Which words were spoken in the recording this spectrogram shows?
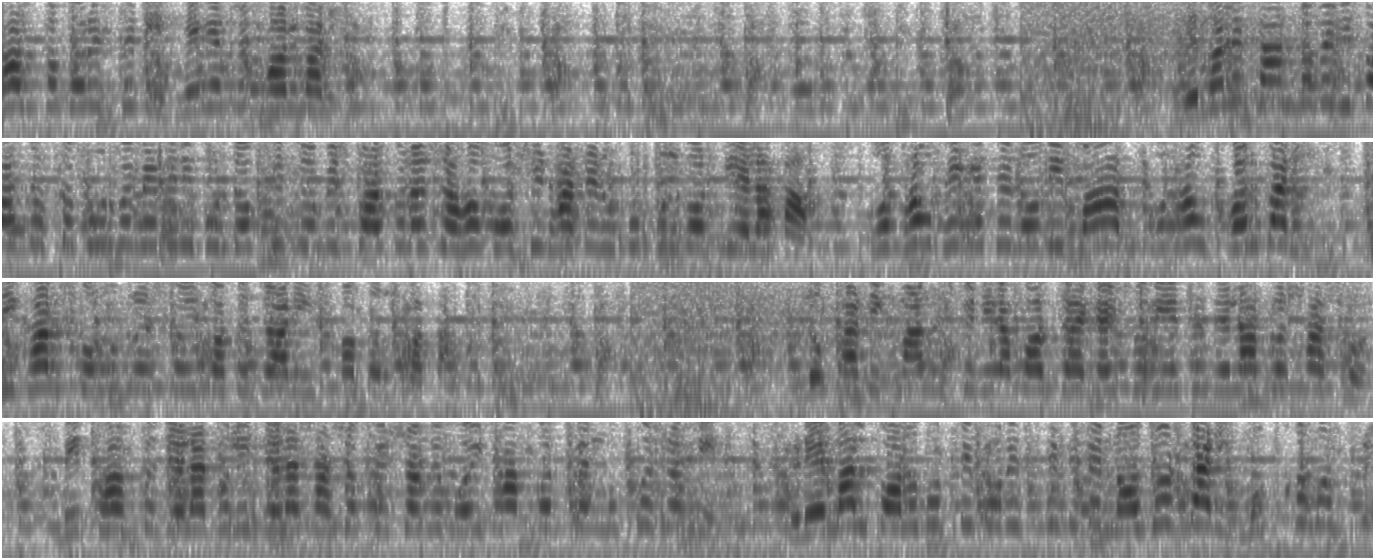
বিধ্বস্ত পরিস্থিতি, ভেঙেছে ঘরবাড়ি। রেমালের তাণ্ডবে বিপর্যস্ত পূর্ব মেদিনীপুর, দক্ষিণ চব্বিশ পরগনা সহ বসিরহাটের উপকূলবর্তী এলাকা। কোথাও ভেঙেছে নদী, বাঁধ, কোথাও ঘরবাড়ি। দীঘার সমুদ্র সৈকতে জারি সতর্কতা। লক্ষাধিক মানুষকে নিরাপদ জায়গায় সরিয়েছে জেলা প্রশাসন। বিধ্বস্ত জেলাগুলি জেলা শাসকদের সঙ্গে বৈঠক করছেন মুখ্য সচিব। রেমাল পরবর্তী পরিস্থিতিতে নজরদারি মুখ্যমন্ত্রী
